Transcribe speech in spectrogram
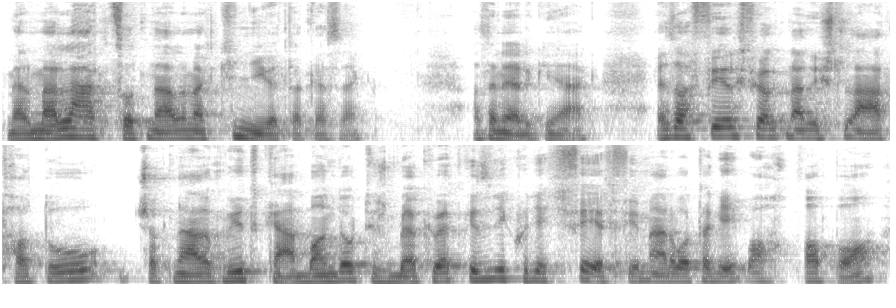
Mert már látszott nála, mert kinyíltak ezek az energiák. Ez a férfiaknál is látható, csak náluk ritkábban, de ott is bekövetkezik, hogy egy férfi már volt a gép apa,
